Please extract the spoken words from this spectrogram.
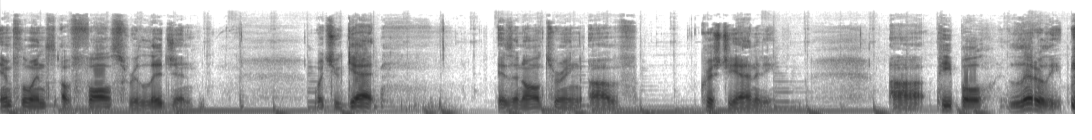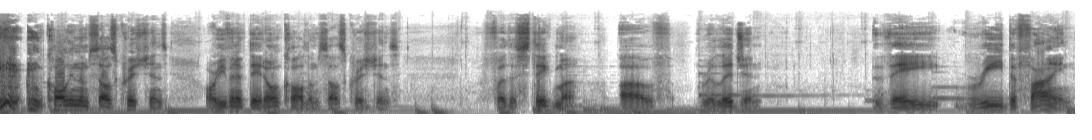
influence of false religion, what you get is an altering of Christianity. Uh, people literally calling themselves Christians, or even if they don't call themselves Christians, for the stigma of religion, they redefine.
